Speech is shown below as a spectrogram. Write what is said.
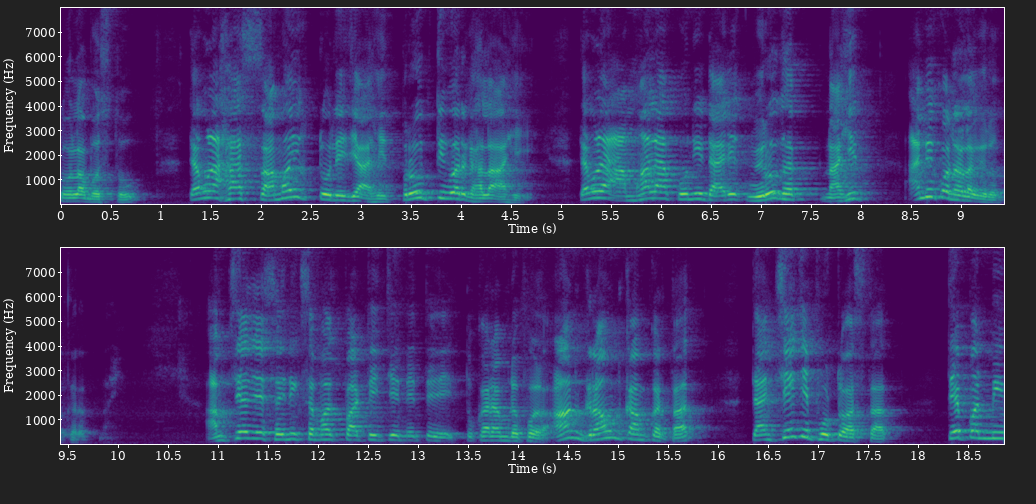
टोला बसतो. त्यामुळे हा सामायिक टोले जे आहेत प्रवृत्तीवर घाला आहे. त्यामुळे आम्हाला कोणी डायरेक्ट विरोधक नाहीत आम्ही कोणाला विरोध करत नाही. आमचे जे सैनिक समाज पार्टीचे नेते तुकाराम डफळ ऑन ग्राउंड काम करतात त्यांचे जे फोटो असतात ते पण मी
